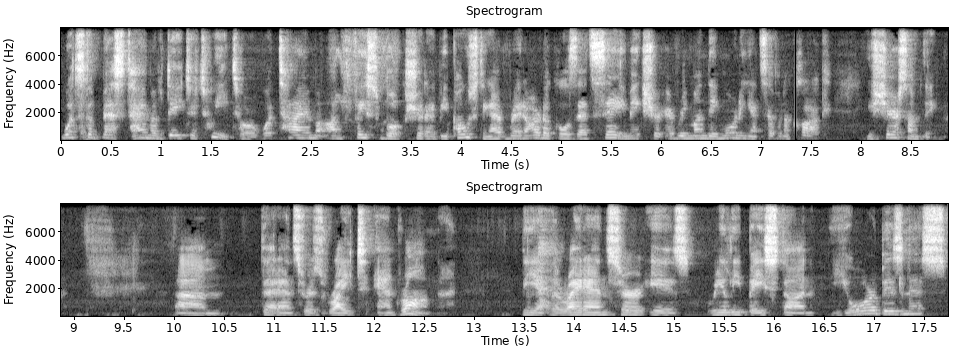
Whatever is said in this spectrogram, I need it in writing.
what's the best time of day to tweet? Or what time on Facebook should I be posting? I've read articles that say make sure every Monday morning at 7 o'clock you share something. Um, that answer is right and wrong. The, the right answer is really based on your business,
